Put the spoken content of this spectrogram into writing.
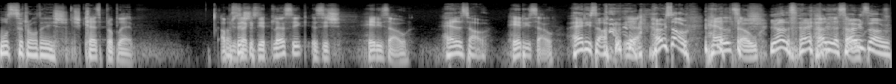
Ausserrhoden ist. Das ist kein Problem. Aber Was ich sage es? dir die Lösung, es ist Herisau. Hellsau. Herisau. Herisau. Ja. Hellsau. Hellsau. Ja, das heißt. Höllensau. Höllensau.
